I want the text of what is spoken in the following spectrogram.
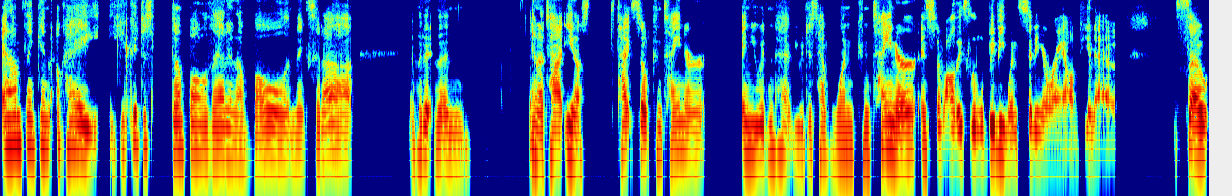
and I'm thinking, okay, you could just dump all of that in a bowl and mix it up and put it in in a tight, you know, tight sealed container, and you wouldn't have you would just have one container instead of all these little bitty ones sitting around, you know. So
